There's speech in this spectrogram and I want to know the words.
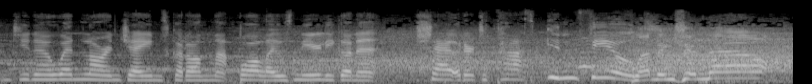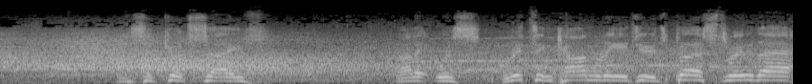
And you know, when Lauren James got on that ball, I was nearly going to shout at her to pass infield. Fleming's in now. That's a good save. And it was Rytting Kaneryd who'd burst through there.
